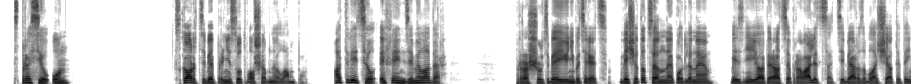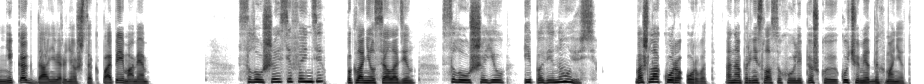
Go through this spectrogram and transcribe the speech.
— спросил он. «Скоро тебе принесут волшебную лампу», — ответил Эфенди Мелодар. «Прошу тебя ее не потерять. Вещь эта ценная, подлинная. Без нее операция провалится, тебя разоблачат, и ты никогда не вернешься к папе и маме». «Слушаюсь, Эфенди», — поклонился Аладдин. «Слушаю и повинуюсь». Вошла Кора Орват. Она принесла сухую лепешку и кучу медных монет.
